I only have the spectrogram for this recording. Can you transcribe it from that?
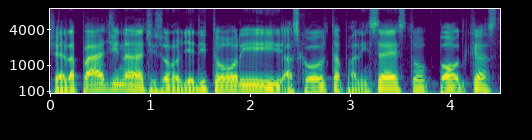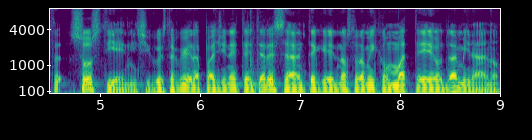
C'è la pagina, ci sono gli editori, ascolta, palinsesto, podcast, sostienici. Questa qui è la paginetta interessante che il nostro amico Matteo da Milano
